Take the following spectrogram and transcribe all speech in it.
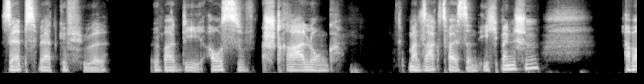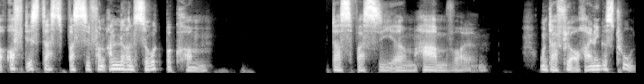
Selbstwertgefühl, über die Ausstrahlung. Man sagt zwar, es sind Ich-Menschen, aber oft ist das, was sie von anderen zurückbekommen, das, was sie ähm, haben wollen. Und dafür auch einiges tun.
